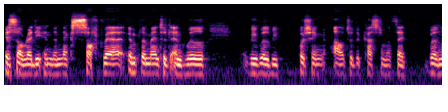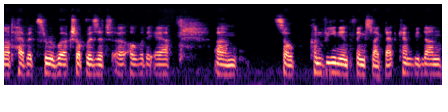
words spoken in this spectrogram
is already in the next software implemented and will we will be pushing out to the customers that will not have it through a workshop visit uh, over the air. Um, so convenient things like that can be done.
